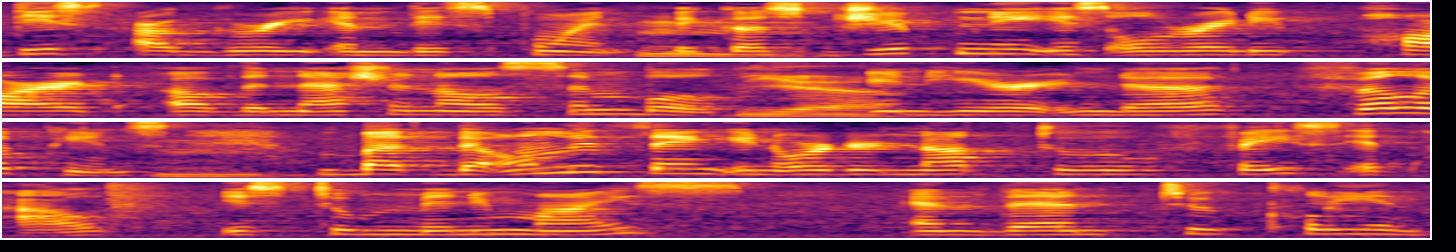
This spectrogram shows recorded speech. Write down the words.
disagree in this point Hmm. because jeepney is already part of the national symbol Yeah. In here in the Philippines. But the only thing in order not to phase it out is to minimize and then to clean,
